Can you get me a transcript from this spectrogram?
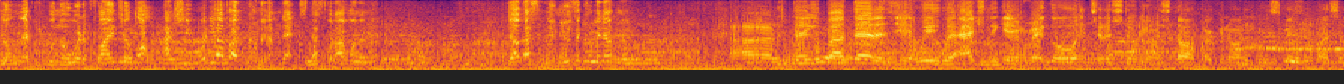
know, let people know where to find you. Oh, actually, what do y'all got coming up next? That's what I want to know. Y'all got some new music coming out? Uh, the thing about that is, yeah, we, we're actually getting ready to go into the studio and start working on a new Smith and Wesson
